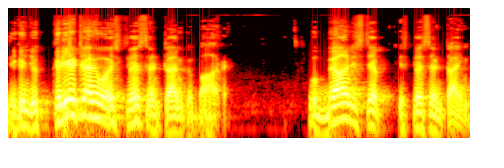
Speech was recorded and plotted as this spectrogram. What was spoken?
لیکن جو کریٹر ہے، وہ اسپیس اینڈ ٹائم کے باہر ہے وہ بیان اسٹیپ اسپیس اینڈ ٹائم۔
